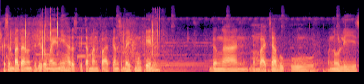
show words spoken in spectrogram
Kesempatan untuk di rumah ini harus kita manfaatkan sebaik mungkin. Dengan membaca buku menulis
